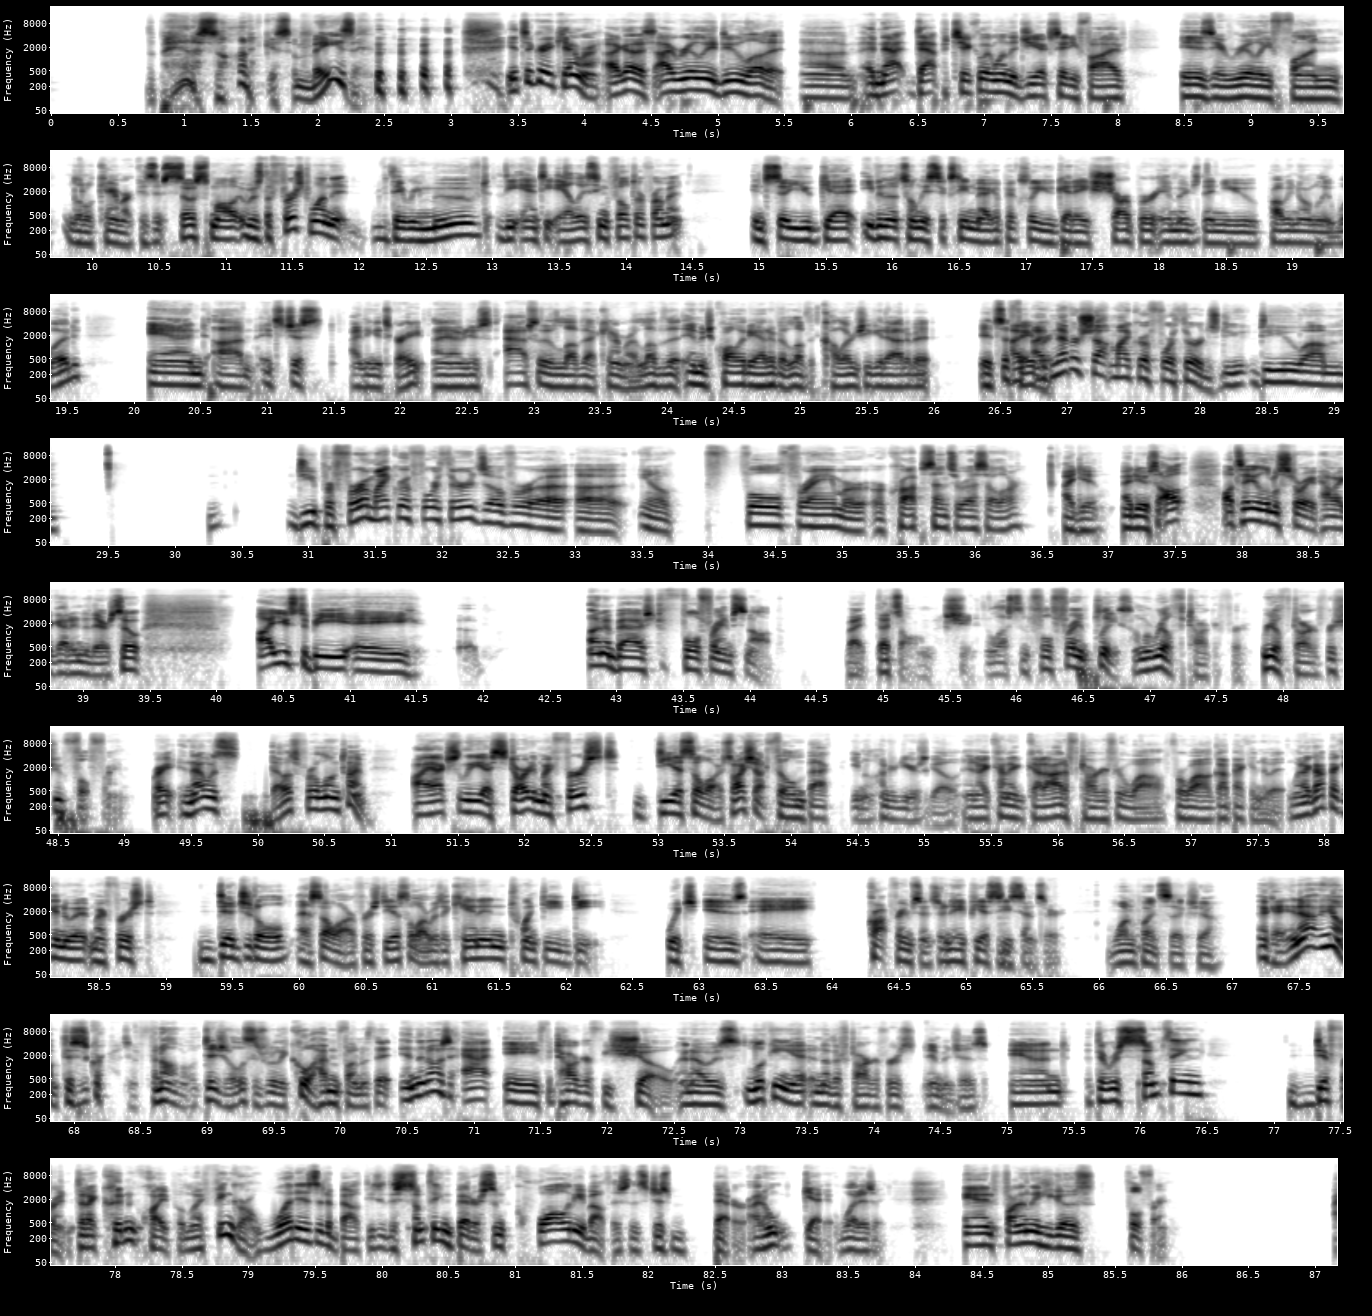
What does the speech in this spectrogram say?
the Panasonic is amazing. it's a great camera. I got. I really do love it. Um, and that that particular one, the GX85, is a really fun little camera because it's so small. It was the first one that they removed the anti-aliasing filter from it, and so you get even though it's only 16 megapixel, you get a sharper image than you probably normally would. And um, it's just, I think it's great. I, I just absolutely love that camera. I love the image quality out of it. Love the colors you get out of it. It's a I, favorite. I've never shot micro four thirds. Do you do you um do you prefer a micro four thirds over a, a you know full frame or, or crop sensor SLR? I do. I do. So I'll I'll tell you a little story of how I got into there. So I used to be a uh, unabashed full frame snob. Right. That's all. I'm shooting less than full frame, please. I'm a real photographer. Real photographer shoot full frame. Right. And that was that was for a long time. I actually I started my first DSLR. So I shot film back, you know, 100 years ago and I kind of got out of photography for a while, for a while, got back into it. When I got back into it, my first digital SLR, first DSLR was a Canon 20D, which is a crop frame sensor, an APS-C hmm. sensor. One point six, yeah. Okay, and now you know this is great, it's phenomenal, digital. This is really cool, having fun with it. And then I was at a photography show, and I was looking at another photographer's images, and there was something different that I couldn't quite put my finger on. What is it about these? There's something better, some quality about this that's just better. I don't get it. What is it? And finally, he goes full frame.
